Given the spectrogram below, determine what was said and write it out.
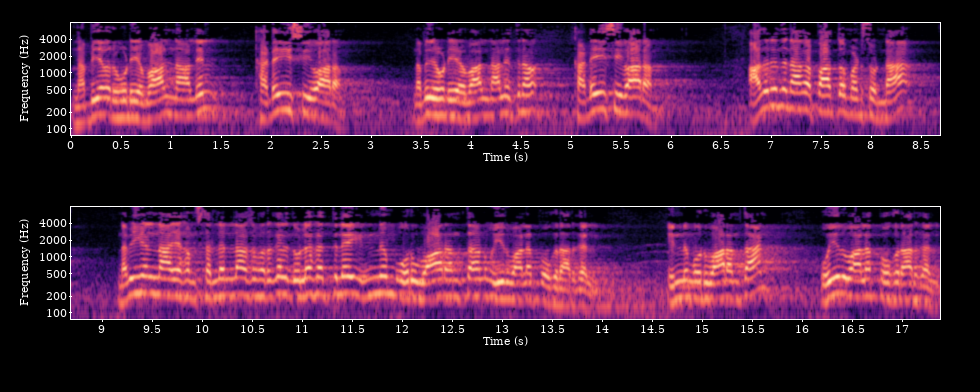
நபி அவர்களுடைய வாழ்நாளில் கடைசி வாரம். நபி அவருடைய வாழ்நாள் எத்தனை கடைசி வாரம். அதிலிருந்து நாங்க பார்த்தோம் சொன்னா நபிகள் நாயகம் செல்லல்லாஸ் அவர்கள் இந்த உலகத்திலே இன்னும் ஒரு வாரம் தான் உயிர் வாழப் போகிறார்கள். இன்னும் ஒரு வாரம் தான் உயிர் வாழப் போகிறார்கள்.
